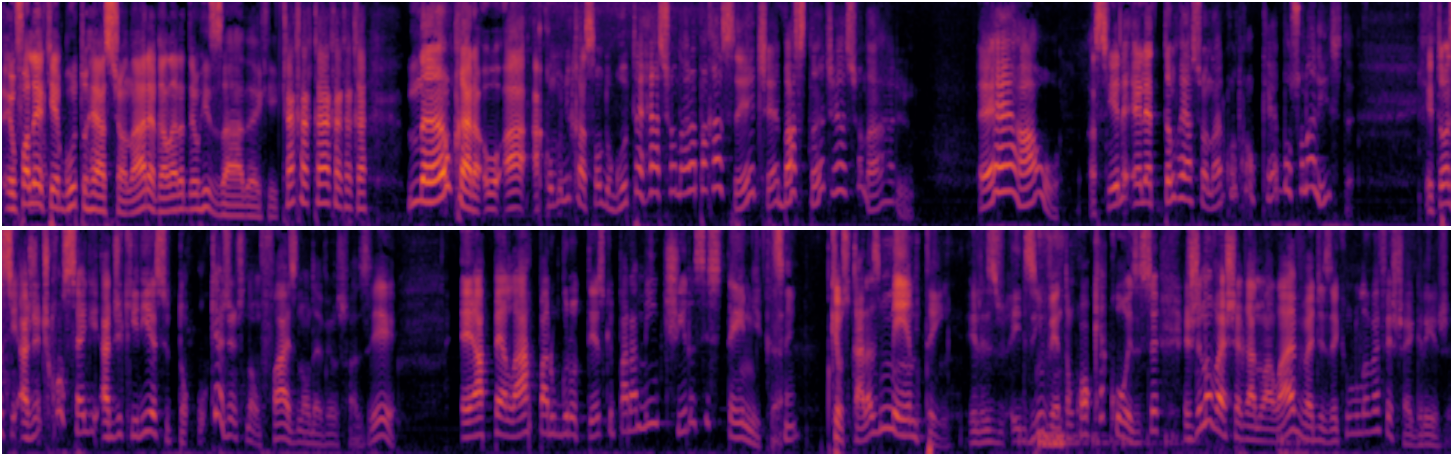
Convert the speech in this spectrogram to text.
Eu falei aqui, é Guto reacionário, a galera deu risada aqui. KKKKK. Não, cara, a, a comunicação do Guto é reacionária pra cacete. É bastante reacionário. É real. Assim, ele, ele é tão reacionário quanto qualquer bolsonarista. Então, assim, a gente consegue adquirir esse tom. O que a gente não faz, não devemos fazer, é apelar para o grotesco e para a mentira sistêmica. Sim. Porque os caras mentem. Eles, eles inventam qualquer coisa. A gente não vai chegar numa live e vai dizer que o Lula vai fechar a igreja.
